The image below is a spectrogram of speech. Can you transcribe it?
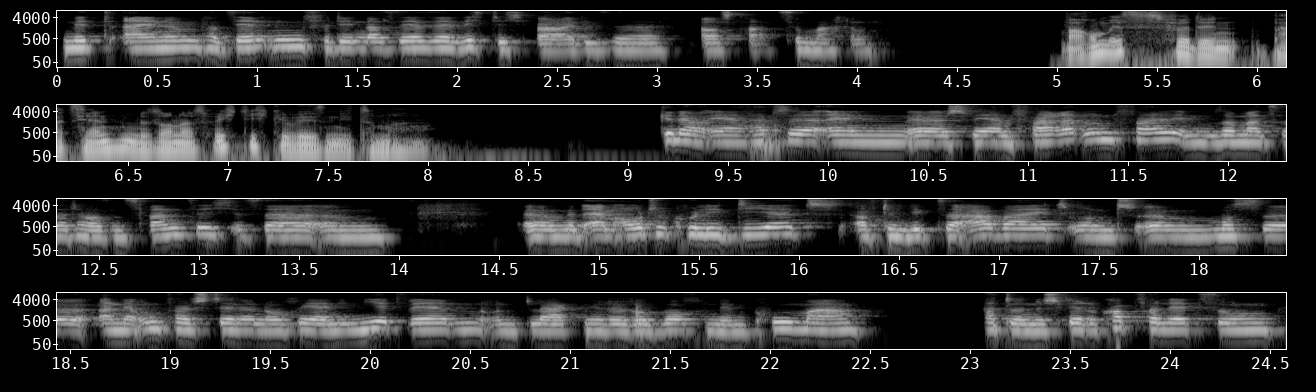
mit einem Patienten, für den das sehr, sehr wichtig war, diese Ausfahrt zu machen. Warum ist es für den Patienten besonders wichtig gewesen, die zu machen? Genau, er hatte einen äh, schweren Fahrradunfall. Im Sommer 2020 ist er ähm, äh, mit einem Auto kollidiert auf dem Weg zur Arbeit und ähm, musste an der Unfallstelle noch reanimiert werden und lag mehrere Wochen im Koma, hatte eine schwere Kopfverletzung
